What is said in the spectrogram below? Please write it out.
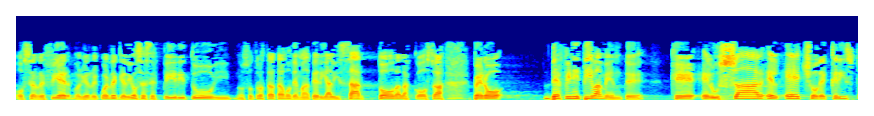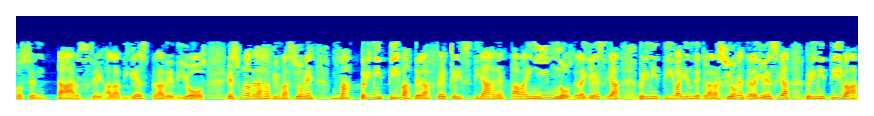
o se refiere, porque recuerde que Dios es espíritu y nosotros tratamos de materializar todas las cosas, pero definitivamente que el usar el hecho de Cristo sentarse a la diestra de Dios es una de las afirmaciones más primitivas de la fe cristiana. Estaba en himnos de la iglesia primitiva y en declaraciones de la iglesia primitiva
